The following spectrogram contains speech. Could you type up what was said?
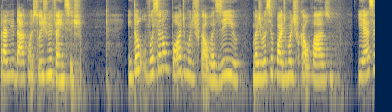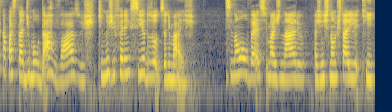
para lidar com as suas vivências. Então, você não pode modificar o vazio mas você pode modificar o vaso. E essa é a capacidade de moldar vasos que nos diferencia dos outros animais. Se não houvesse o imaginário, a gente não estaria aqui.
